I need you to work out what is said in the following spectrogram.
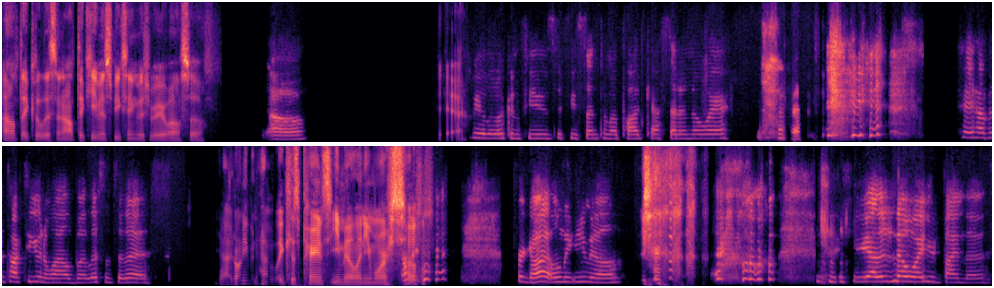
I don't think he'll listen. I don't think he even speaks English very well, so oh, Yeah. Be a little confused if you sent him a podcast out of nowhere. hey, haven't talked to you in a while, but listen to this. yeah, I don't even have like his parents' email anymore, so Forgot only email. yeah, there's no way you'd find this.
